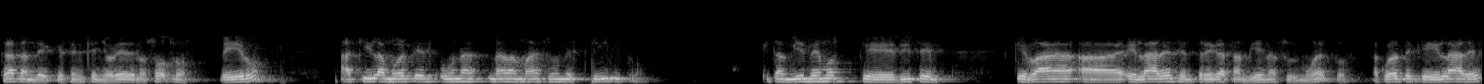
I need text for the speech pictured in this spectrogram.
tratan de que se enseñoree de nosotros, pero aquí la muerte es una nada más un espíritu. Y también vemos que dice que va a el Hades entrega también a sus muertos. Acuérdate que el Hades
